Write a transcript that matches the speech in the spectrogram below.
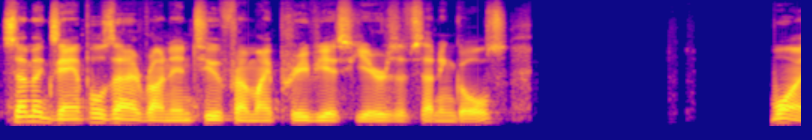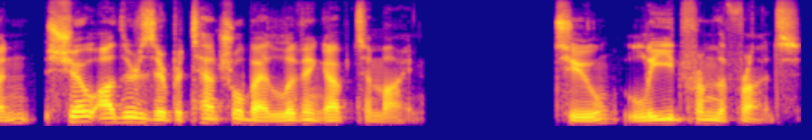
some examples that I've run into from my previous years of setting goals one, show others their potential by living up to mine. Two, lead from the front.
